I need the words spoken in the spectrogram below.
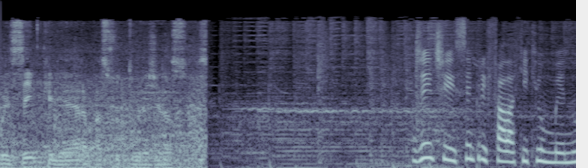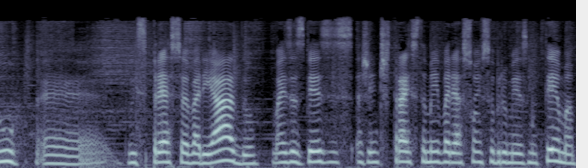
o exemplo que ele era para as futuras gerações. A gente sempre fala aqui que o menu é, do Expresso é variado, mas às vezes a gente traz também variações sobre o mesmo tema.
